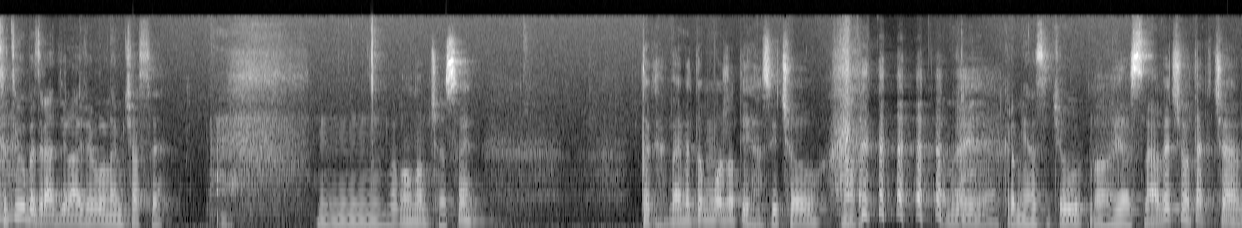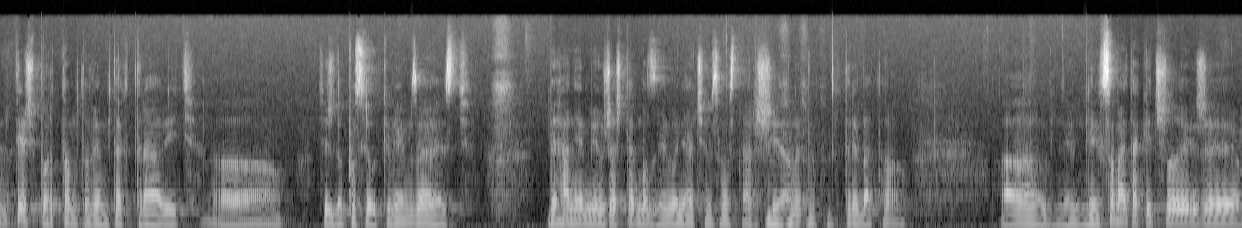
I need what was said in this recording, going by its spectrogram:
Co ty vůbec rád děláš ve volném čase? Mm, vo voľnom čase? Tak najmä tomu možno tých hasičov. No tak, samozrejme, kromě hasičov. No jasné. A väčšinou tak, čo ja, tým športom to viem tak tráviť. Uh, tiež do posilky viem zájsť. Behanie mi už až tak moc nevonia, čím som starší, ale to, treba to. A neviem, som aj taký človek, že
